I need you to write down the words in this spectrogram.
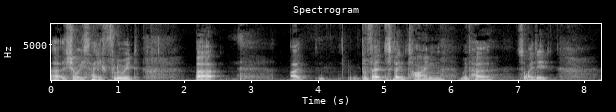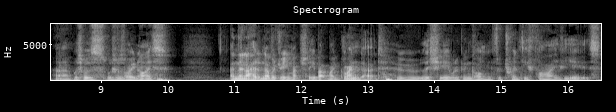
uh, shall we say, fluid. But I preferred to spend time with her, so I did, uh, which was which was very nice. And then I had another dream actually about my granddad, who this year would have been gone for 25 years.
